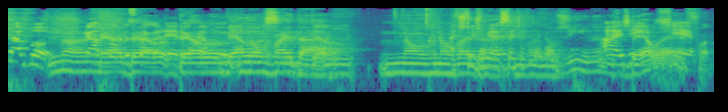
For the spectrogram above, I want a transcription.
Acabou. Não, acabou é, os Belo, acabou. Não vai dar. Belo. Não, não A vai Estúdio dar. 67 é legalzinho, né? Ai, Mas Belo gente. é foda.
